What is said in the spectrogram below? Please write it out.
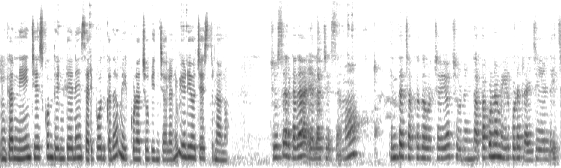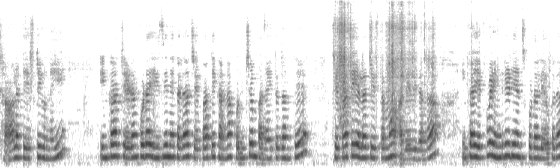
ఇంకా నేను చేసుకొని తింటేనే సరిపోదు కదా మీకు కూడా చూపించాలని వీడియో చేస్తున్నాను. చూసారు కదా ఎలా చేసామో? ఎంత చక్కగా వచ్చాయో చూడండి. తప్పకుండా మీరు కూడా ట్రై చేయండి. చాలా టేస్టీగా ఉన్నాయి. ఇంకా చేయడం కూడా ఈజీనే కదా. చపాతీ కన్నా కొంచెం పని అవుతుంది అంతే చపాతీ ఎలా చేస్తామో అదే విధంగా. ఇంకా ఎక్కువ ఇంగ్రీడియంట్స్ కూడా లేవు కదా.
